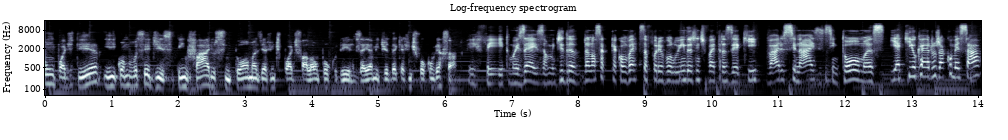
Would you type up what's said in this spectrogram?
um pode ter e como você disse, tem vários sintomas e a gente pode falar um pouco deles aí à medida que a gente for conversando. Perfeito, Moisés. À medida da nossa que a conversa for evoluindo, a gente vai trazer aqui vários sinais e sintomas. E aqui eu quero já começar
